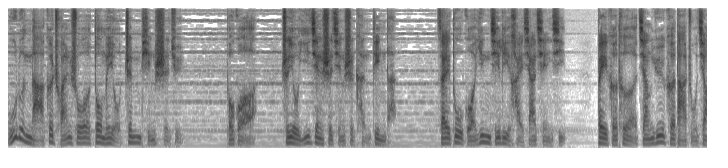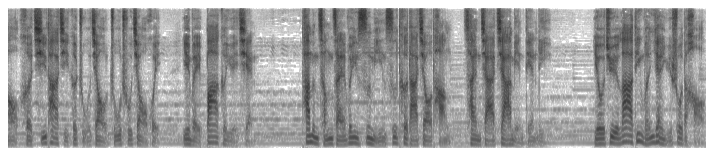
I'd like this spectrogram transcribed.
无论哪个传说都没有真凭实据。不过，只有一件事情是肯定的：在渡过英吉利海峡前夕，贝克特将约克大主教和其他几个主教逐出教会，因为八个月前，他们曾在威斯敏斯特大教堂参加加冕典礼。有句拉丁文谚语说得好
